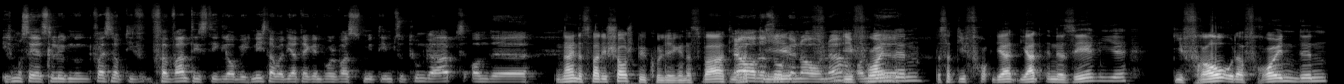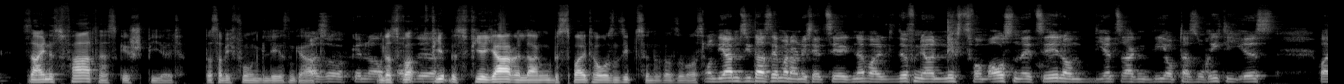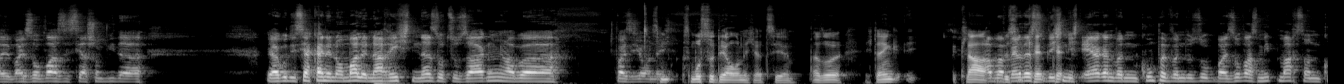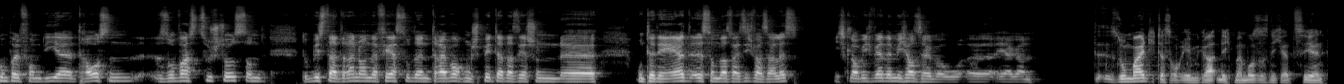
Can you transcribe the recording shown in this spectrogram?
ich muss ja jetzt lügen, ich weiß nicht, ob die verwandt ist, die glaube ich nicht, aber die hat ja wohl was mit ihm zu tun gehabt. Und äh, Nein, das war die Schauspielkollegin. Das war die, ja, oder die, so genau, ne? die Freundin, und, äh, das hat die, die hat, die hat in der Serie die Frau oder Freundin seines Vaters gespielt. Das habe ich vorhin gelesen gehabt. Also, genau. Und das war und, äh, vier bis vier Jahre lang, bis 2017 oder sowas. Und die haben sie das immer noch nicht erzählt, ne? Weil die dürfen ja nichts vom Außen erzählen und jetzt sagen die, ob das so richtig ist. Weil bei sowas ist ja schon wieder. Ja gut, ist ja keine normale Nachrichten, ne, sozusagen, aber weiß ich auch nicht. Das, das musst du dir auch nicht erzählen. Also ich denke, Klar. Aber würdest du dich nicht ärgern, wenn ein Kumpel, wenn du so bei sowas mitmachst und ein Kumpel von dir draußen sowas zustoßt und du bist da dran und erfährst du dann drei Wochen später, dass er schon äh, unter der Erde ist und was weiß ich was alles? Ich glaube, ich werde mich auch selber äh, ärgern. So meinte ich das auch eben gerade nicht, man muss es nicht erzählen.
